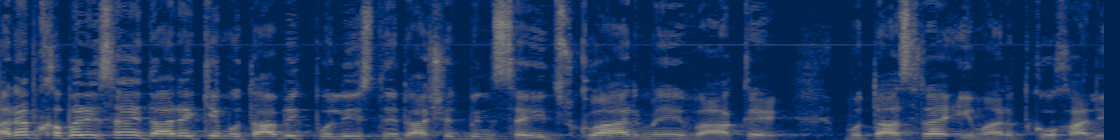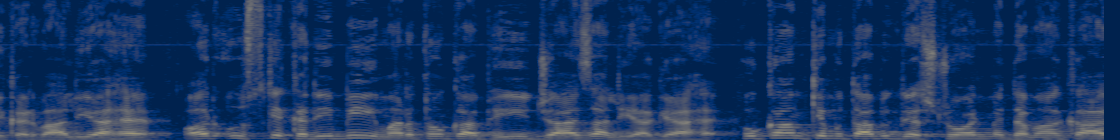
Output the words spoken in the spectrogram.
अरब खबर इसा इदारे के मुताबिक पुलिस ने राशिद बिन सईद स्क्वायर में वाक़ मुतासरा इमारत को खाली करवा लिया है और उसके करीबी इमारतों का भी जायजा लिया गया है। हुकाम के मुताबिक रेस्टोरेंट में धमाका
